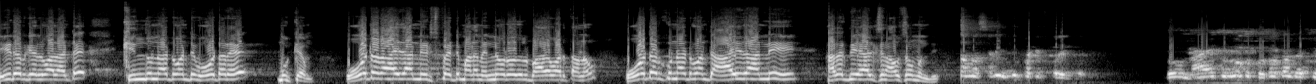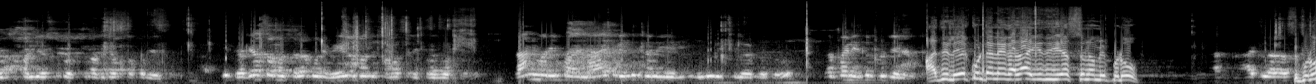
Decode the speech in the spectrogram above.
లీడర్ గెలవాలంటే కింద ఉన్నటువంటి ఓటరే ముఖ్యం. ఓటర్ ఆయుధాన్ని విడిచిపెట్టి మనం ఎన్నో రోజులు బాధపడుతున్నాం. ఓటర్కు ఉన్నటువంటి ఆయుధాన్ని కలెక్ట్ చేయాల్సిన అవసరం ఉంది. అది లేకుంటేనే కదా ఇది చేస్తున్నాం ఇప్పుడు. ఇప్పుడు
